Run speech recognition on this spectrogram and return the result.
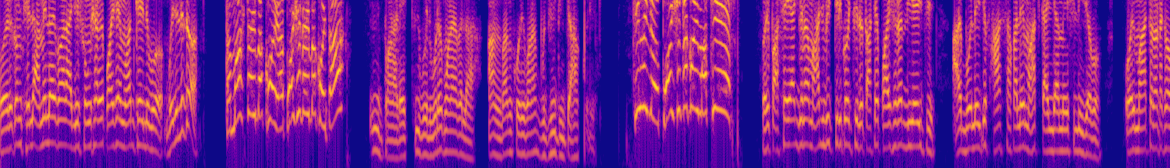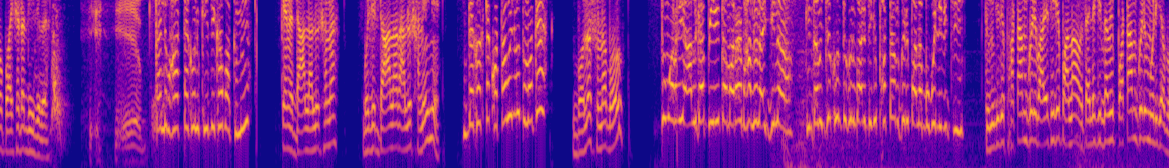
ওইরকম ছেলে আমি লাগবার আগে সংসারে পয়সা মদ খেয়ে নেব বুঝলি তো? তা মাছটাই বা কই? আর পয়সাটাই বা কই তা? এই বাড়ে কি বলব রে বড়া বেলা? করে বাড়া বুঝিয়ে দিই যা করে। কি হলো পয়সাটা কই মাছের? ওই পাশে একজন মাছ বিক্রি করছিল তাকে পয়সাটা দিয়েছি আর বলে যে ফার্স্ট সকালে মাছ কাইলে আমি এসে নিয়ে যাব। ওই মাছ টাকা পয়সাটা দিয়ে দেবে। তাহলে ভাতটা কোন কি দেখাবা তুমি? কেন ডাল আলু শোনা বলছি ডাল আর আলু শোনাই নে দেখো একটা কথা বলব তোমাকে? বলো শোনা বউ। তোমার এই আলগা পিড়িত আমার আর ভালো লাগছে না। কিন্তু আমি যখন তখন বাড়ি থেকে ফটাম করে পালাবো বলে দিচ্ছি। তুমি যদি ফটাম করে বাড়ি থেকে পালাও তাহলে কিন্তু আমি ফটাম করে মরে যাব।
